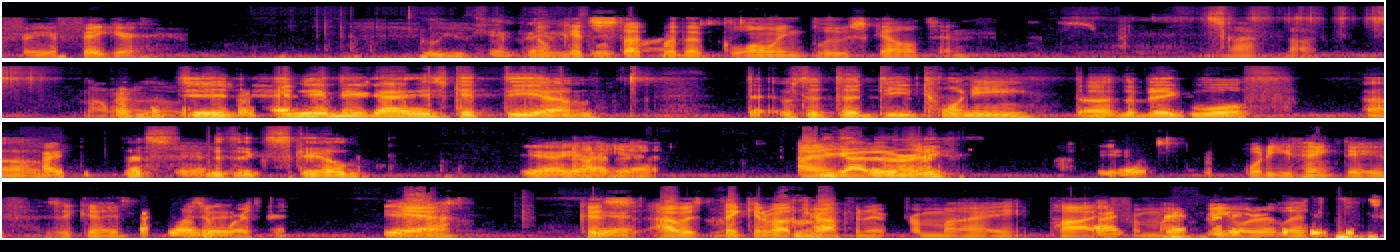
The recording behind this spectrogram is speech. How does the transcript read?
for your figure. Who you campaigning? Don't get for, stuck Brian? with a glowing blue skeleton. Not not not one of those. Did any of you guys get the um? The, was it the D twenty the the big wolf? Um, I- that's yeah. mythic scaled. Yeah, yeah. Not yet. I, You got it already? Yep. What do you think, Dave? Is it good? Is it, it. worth it? Yeah. Yeah. Because Yeah. I was thinking about dropping it from my pot I- from my pre-order I list. think it's-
